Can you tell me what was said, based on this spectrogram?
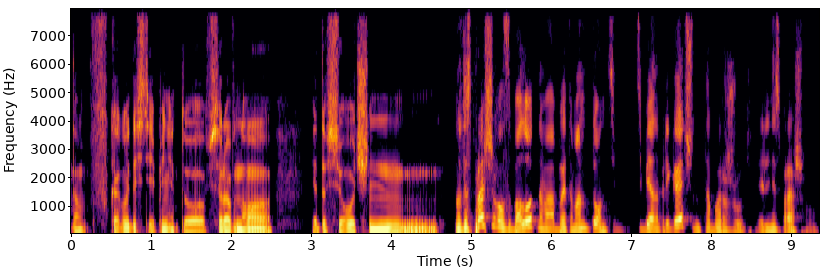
там, в какой-то степени, то все равно это все очень... Ну, ты спрашивал Заболотного об этом? Антон, тебя напрягает, что над тобой ржут? Или не спрашивал?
